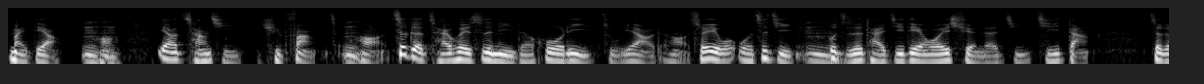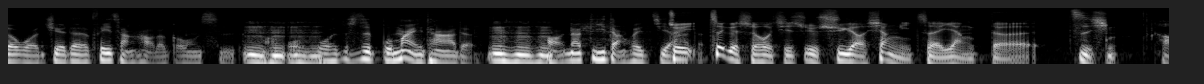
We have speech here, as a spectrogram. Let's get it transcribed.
卖掉，哈，要长期去放着，哈，这个才会是你的获利主要的哈。所以，我我自己不只是台积电，我也选了几几档，这个我觉得非常好的公司，嗯嗯我我是不卖它的，嗯嗯好，那低档会加，所以这个时候其实就需要像你这样的自信。好，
